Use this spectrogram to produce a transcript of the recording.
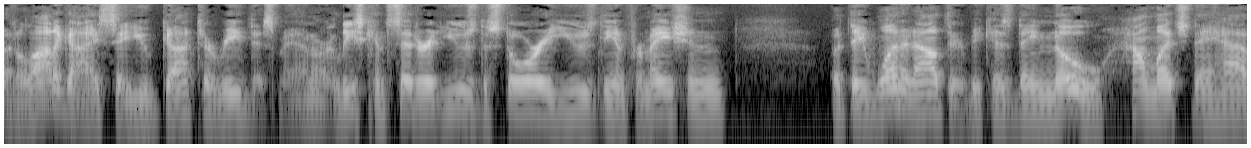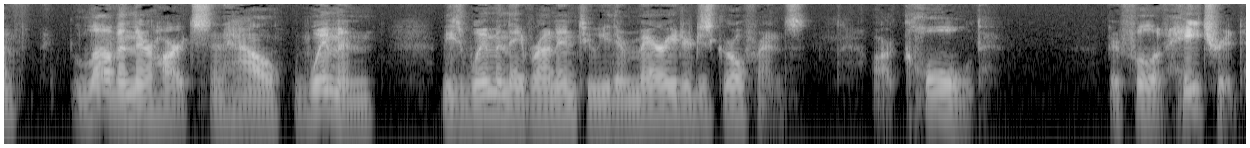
But a lot of guys say you've got to read this, man, or at least consider it, use the story, use the information. But they want it out there because they know how much they have love in their hearts and how women, these women they've run into, either married or just girlfriends, are cold. They're full of hatred.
